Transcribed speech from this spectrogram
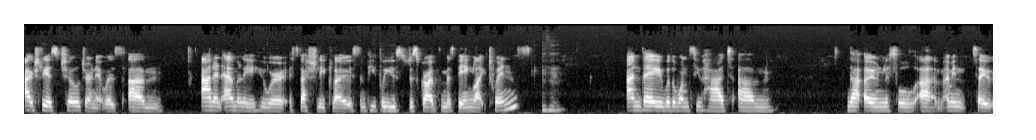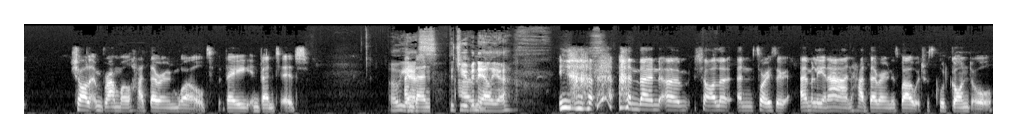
actually, as children, it was um, Anne and Emily who were especially close, and people used to describe them as being like twins. And they were the ones who had um, their own little. Um, I mean, so Charlotte and Branwell had their own world that they invented. Oh yes, then, the juvenilia. Yeah, and then um, Charlotte and sorry, so Emily and Anne had their own as well, which was called Gondal,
